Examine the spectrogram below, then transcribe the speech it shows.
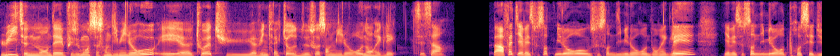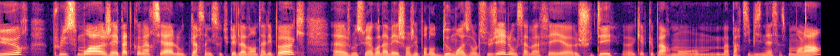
Lui, il te demandait plus ou moins 70 000 euros et euh, toi, tu avais une facture de 60 000 euros non réglée. C'est ça. Bah, en fait, il y avait 60 000 euros ou 70 000 euros non réglés. Il y avait 70 000 euros de procédure. Plus moi, j'avais pas de commercial ou de personne qui s'occupait de la vente à l'époque. Euh, je me souviens qu'on avait échangé pendant deux mois sur le sujet. Donc, ça m'a fait euh, chuter euh, quelque part mon, ma partie business à ce moment-là.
